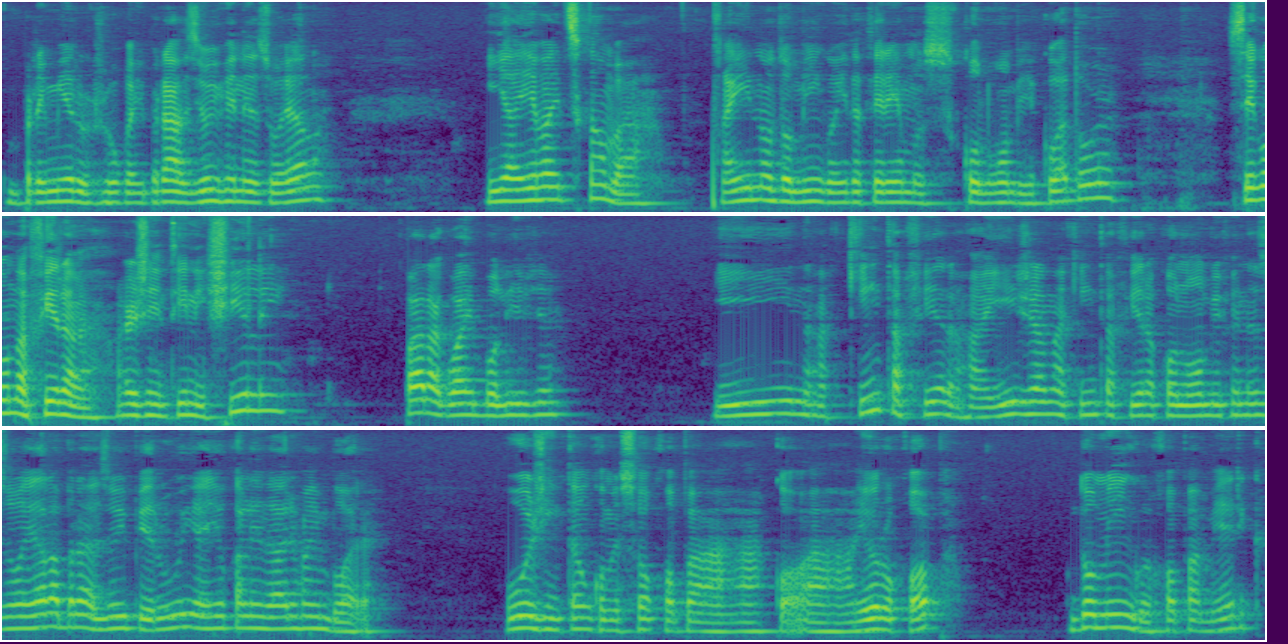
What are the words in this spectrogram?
O primeiro jogo aí, Brasil e Venezuela. E aí vai descambar. Aí no domingo ainda teremos Colômbia e Equador. Segunda-feira, Argentina e Chile. Paraguai e Bolívia. E na quinta-feira, aí já na quinta-feira, Colômbia e Venezuela, Brasil e Peru, e aí o calendário vai embora. Hoje então começou a Copa a, a Eurocopa. Domingo a Copa América.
